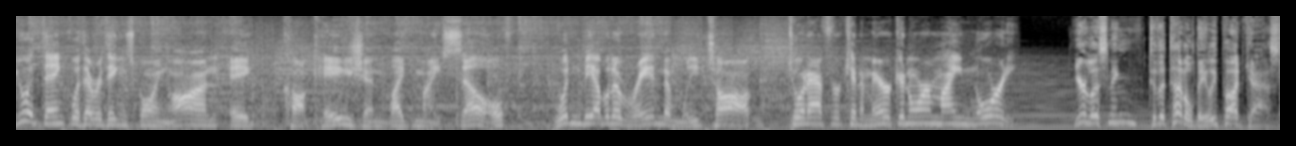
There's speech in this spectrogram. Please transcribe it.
You would think, with everything that's going on, a Caucasian like myself wouldn't be able to randomly talk to an African American or a minority. You're listening to the Tuddle Daily Podcast.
